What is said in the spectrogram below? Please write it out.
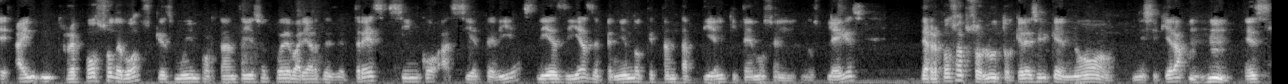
Eh, hay un reposo de voz que es muy importante y eso puede variar desde 3, 5 a 7 días, 10 días, dependiendo qué tanta piel quitemos en los pliegues. De reposo absoluto, quiere decir que no, ni siquiera, es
